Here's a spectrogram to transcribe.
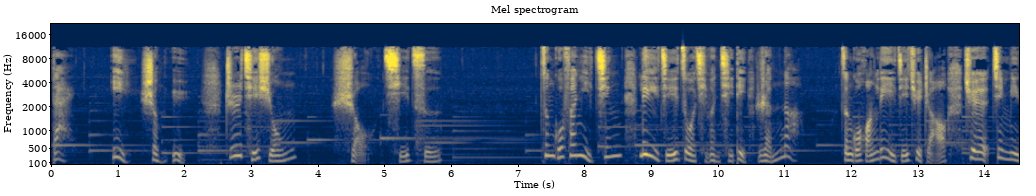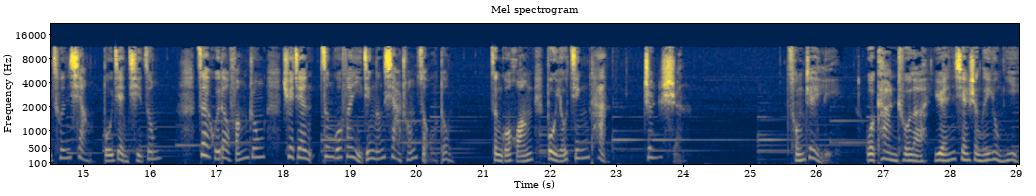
代，义圣育，知其雄，守其雌。”曾国藩一惊，立即坐起问其弟：“人呢？”曾国藩立即去找，却进密村巷，不见其踪。再回到房中，却见曾国藩已经能下床走动。曾国藩不由惊叹：“真神！”从这里，我看出了袁先生的用意，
